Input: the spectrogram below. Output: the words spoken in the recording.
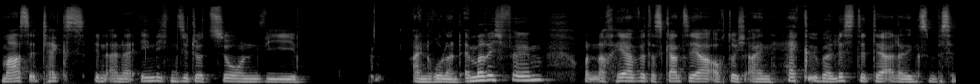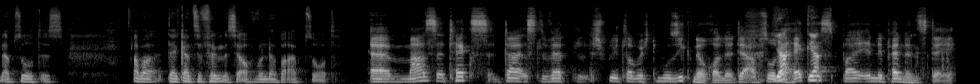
Mars Attacks in einer ähnlichen Situation wie ein Roland Emmerich-Film und nachher wird das Ganze ja auch durch einen Hack überlistet, der allerdings ein bisschen absurd ist. Aber der ganze Film ist ja auch wunderbar absurd. Äh, Mars Attacks, da ist, wird, spielt, glaube ich, die Musik eine Rolle. Der absurde ja, Hack ja. ist bei Independence Day.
